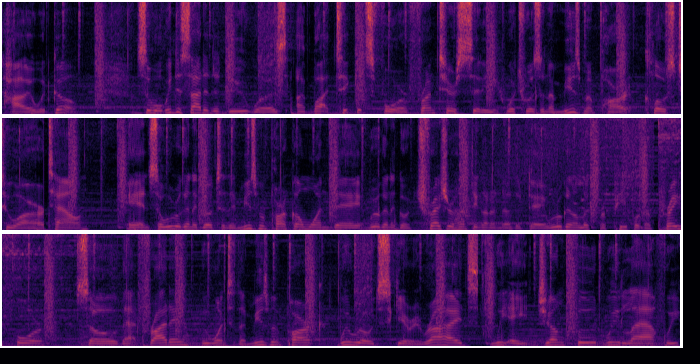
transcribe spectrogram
how it would go. So what we decided to do was I bought tickets for Frontier City, which was an amusement park close to our town. And so we were going to go to the amusement park on one day. We were going to go treasure hunting on another day. We were going to look for people to pray for. So that Friday, we went to the amusement park. We rode scary rides. We ate junk food. We laughed. We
